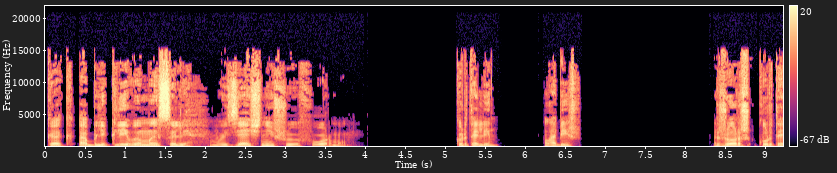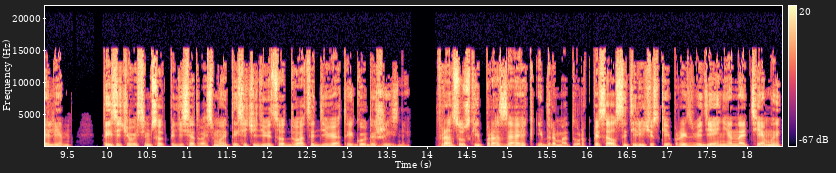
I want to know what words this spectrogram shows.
Как облекли вы мысль в изящнейшую форму. Куртелин? Лабиш? Жорж Куртелин, 1858-1929 годы жизни. Французский прозаик и драматург писал сатирические произведения на темы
